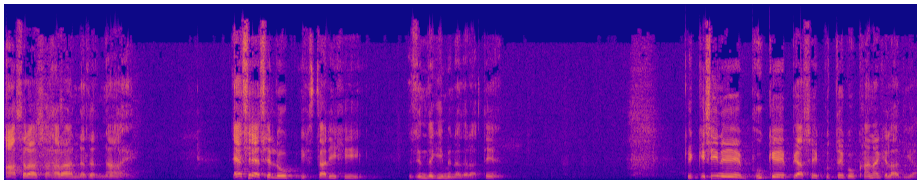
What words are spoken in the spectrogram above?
آسرا سہارا نظر نہ آئے ایسے ایسے لوگ اس تاریخی زندگی میں نظر آتے ہیں کہ کسی نے بھوکے پیاسے کتے کو کھانا کھلا دیا،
